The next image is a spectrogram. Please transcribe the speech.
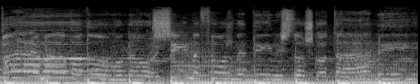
Πάρε μ' από εδώ μόνο εσύ με φως με δίνεις στο σκοτάδι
